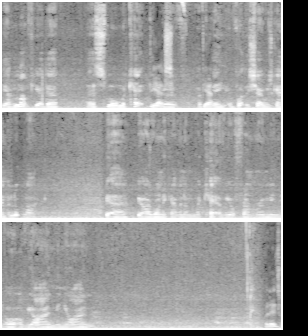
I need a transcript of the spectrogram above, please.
the other month, you had a, a small maquette Yes. you, of, of, Yeah. the, of what the show was going to look like. Bit uh, bit ironic having a maquette of your front room in, or of your home in your home. But it's,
